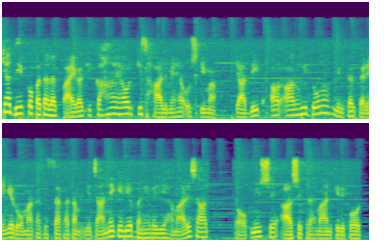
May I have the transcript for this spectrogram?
क्या दीप को पता लग पाएगा की कहाँ है और किस हाल में है उसकी माँ? क्या दीप और आरोही दोनों मिलकर करेंगे रोमा का किस्सा खत्म? ये जानने के लिए बने रहिए हमारे साथ, टॉप न्यूज़ से आशिफ रहमान की report.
